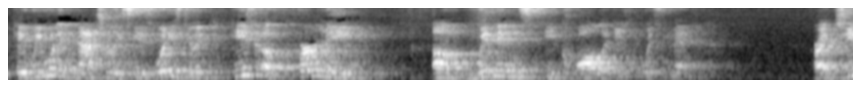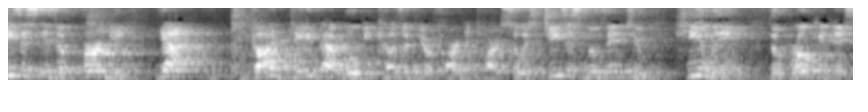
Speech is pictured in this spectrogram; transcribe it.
okay, we wouldn't naturally see this. What he's doing, he's affirming um, women's equality with men. Right? Jesus is affirming, yeah, God gave that rule because of your hardened heart. So as Jesus moves into healing the brokenness,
